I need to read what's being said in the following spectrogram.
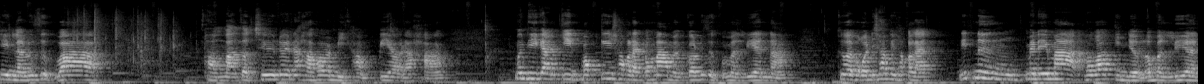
กินแล้วรู้สึกว่าหอมหวานสดชื่นด้วยนะคะเพราะมันมีความเปรี้ยวนะคะ บางทีการกินบ็อกกี้ช็อกโกแลตมากๆมันก็รู้สึกว่ามันเลี่ยนนะ คือบบเป็นคนที่ชอบกินช็อกโกแลตนิดนึงไม่ได้มาก เพราะว่ากินเยอะแล้วมันเลี่ยน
